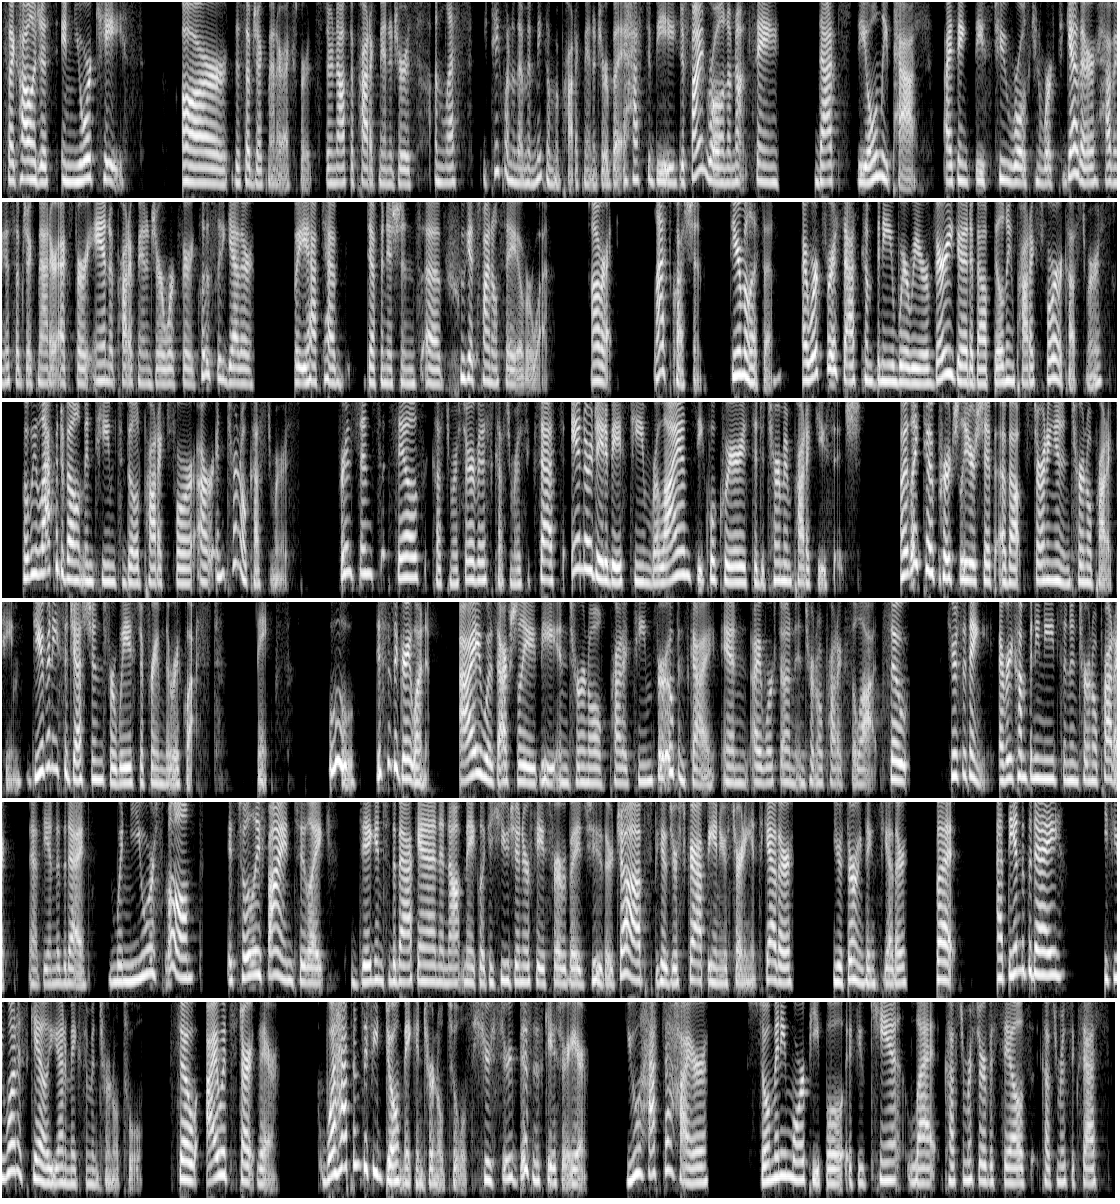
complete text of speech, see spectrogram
psychologists in your case are the subject matter experts. They're not the product managers unless you take one of them and make them a product manager, but it has to be defined role. And I'm not saying that's the only path. I think these two roles can work together. Having a subject matter expert and a product manager work very closely together, but you have to have definitions of who gets final say over what. All right. Last question. Dear Melissa, I work for a SaaS company where we are very good about building products for our customers, but we lack a development team to build product for our internal customers. For instance, sales, customer service, customer success, and our database team rely on SQL queries to determine product usage. I'd like to approach leadership about starting an internal product team. Do you have any suggestions for ways to frame the request? Thanks. Ooh, this is a great one. I was actually the internal product team for OpenSky, and I worked on internal products a lot. So here's the thing every company needs an internal product at the end of the day. When you are small, it's totally fine to like dig into the back end and not make like a huge interface for everybody to do their jobs because you're scrappy and you're starting it together. You're throwing things together. But at the end of the day, if you want to scale, you got to make some internal tool. So I would start there. What happens if you don't make internal tools? Here's your business case right here. You have to hire so many more people if you can't let customer service, sales, customer success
